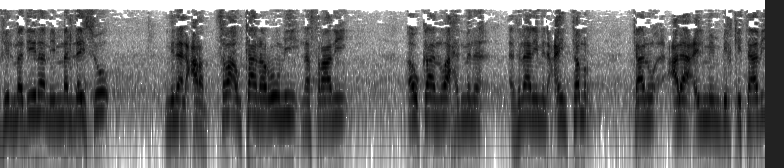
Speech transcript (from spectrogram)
في المدينة ممن ليسوا من العرب. سواء كان رومي نصراني أو كان واحد من أثنان من عين تمر كانوا على علم بالكتاب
